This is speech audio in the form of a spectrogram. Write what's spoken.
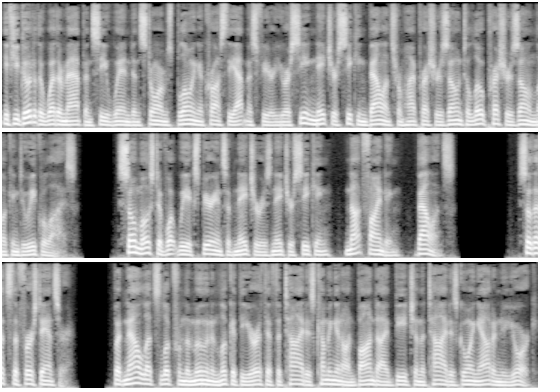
If you go to the weather map and see wind and storms blowing across the atmosphere, you are seeing nature seeking balance from high pressure zone to low pressure zone looking to equalize. So, most of what we experience of nature is nature seeking, not finding, balance. So, that's the first answer. But now let's look from the moon and look at the Earth. If the tide is coming in on Bondi Beach and the tide is going out in New York,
